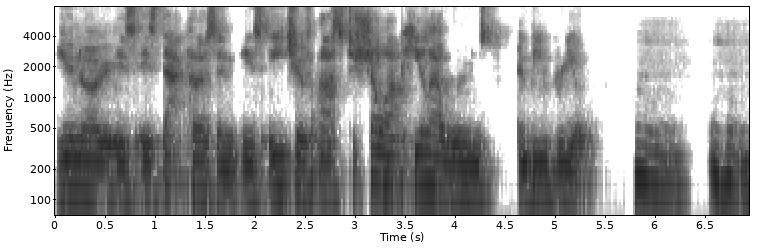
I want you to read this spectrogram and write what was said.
You know, is is that person is each of us to show up, heal our wounds, and be real. Mm-hmm.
